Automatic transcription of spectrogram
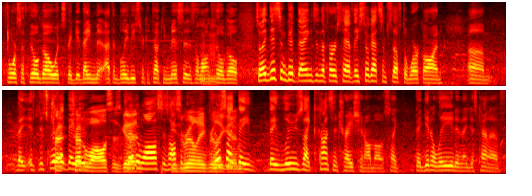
force a field goal, which they get. They I believe Eastern Kentucky misses a long field goal. So they did some good things in the first half. They still got some stuff to work on. Um, they, it just feels Tre- like they Trevin lose- Wallace is good. Trevin Wallace is awesome. really, really feels like they they lose like concentration almost. Like they get a lead and they just kind of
